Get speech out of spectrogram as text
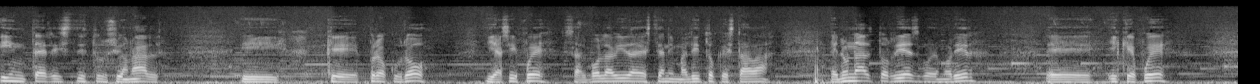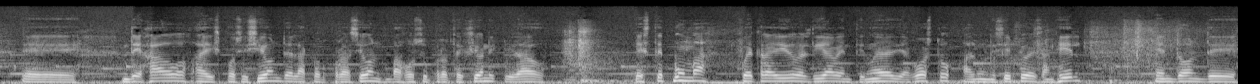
interinstitucional y que procuró, y así fue, salvó la vida de este animalito que estaba en un alto riesgo de morir eh, y que fue eh, dejado a disposición de la corporación bajo su protección y cuidado. Este puma fue traído el día 29 de agosto al municipio de San Gil, en donde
